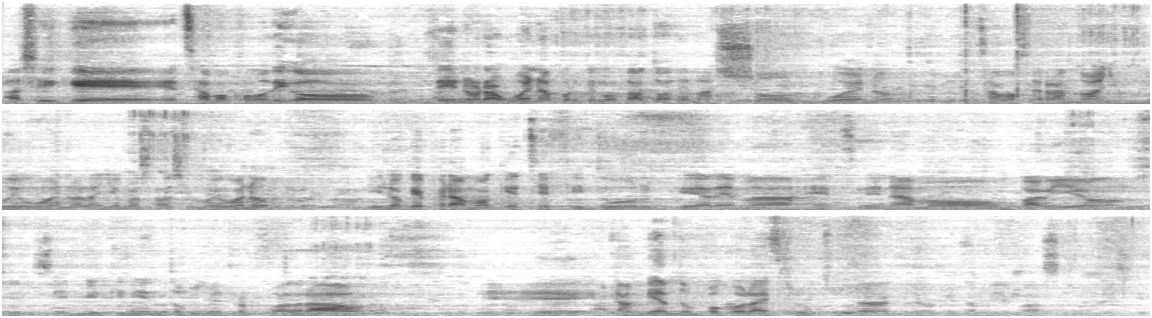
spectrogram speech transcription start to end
Así que estamos, como digo, de enhorabuena buena porque los datos además son buenos. Estamos cerrando años muy buenos, el año pasado ha sido muy bueno y lo que esperamos es que este Fitur, que además estrenamos un pabellón de 6.500 metros cuadrados, eh, cambiando un poco la estructura, creo que también va a ser un éxito.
